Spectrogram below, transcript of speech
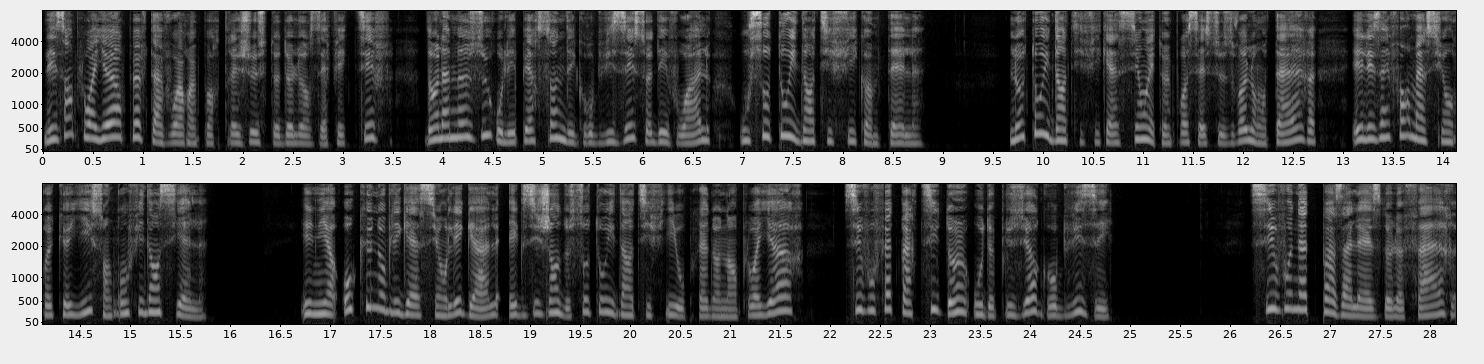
Les employeurs peuvent avoir un portrait juste de leurs effectifs dans la mesure où les personnes des groupes visés se dévoilent ou s'auto-identifient comme telles. L'auto-identification est un processus volontaire et les informations recueillies sont confidentielles il n'y a aucune obligation légale exigeant de s'auto-identifier auprès d'un employeur si vous faites partie d'un ou de plusieurs groupes visés. Si vous n'êtes pas à l'aise de le faire,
